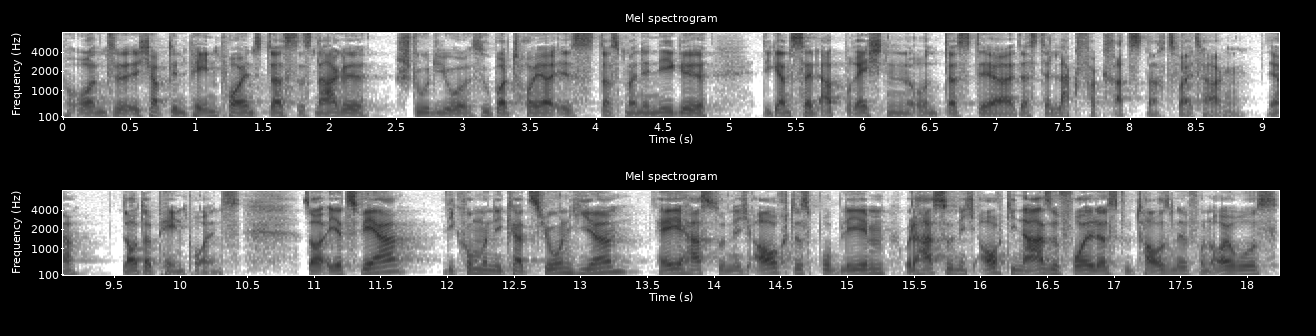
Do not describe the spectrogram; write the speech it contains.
und äh, ich habe den Painpoint, dass das Nagelstudio super teuer ist, dass meine Nägel die ganze Zeit abbrechen und dass der, dass der Lack verkratzt nach zwei Tagen. Ja, lauter Painpoints. So, jetzt wäre die Kommunikation hier, hey, hast du nicht auch das Problem oder hast du nicht auch die Nase voll, dass du Tausende von Euros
